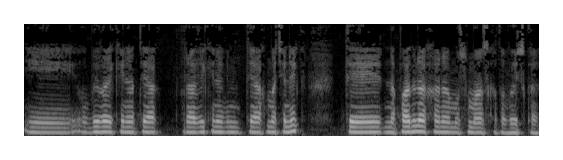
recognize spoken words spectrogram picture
и убивайки на тях, правейки на тях мъченик, те нападнаха на мусулманската войска.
